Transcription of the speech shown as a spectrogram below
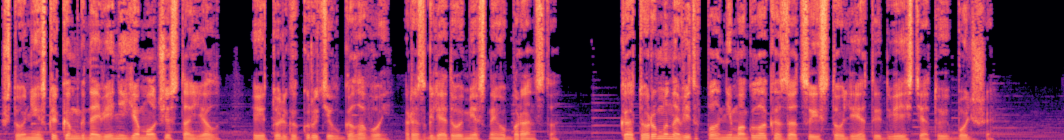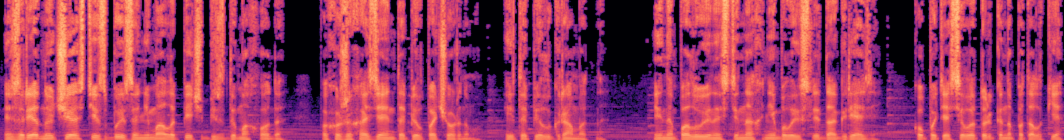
что несколько мгновений я молча стоял и только крутил головой, разглядывая местное убранство – которому на вид вполне могло оказаться и сто лет, и двести, а то и больше. Изрядную часть избы занимала печь без дымохода. Похоже, хозяин топил по черному и топил грамотно. И на полу, и на стенах не было и следа грязи. Копоть осела только на потолке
